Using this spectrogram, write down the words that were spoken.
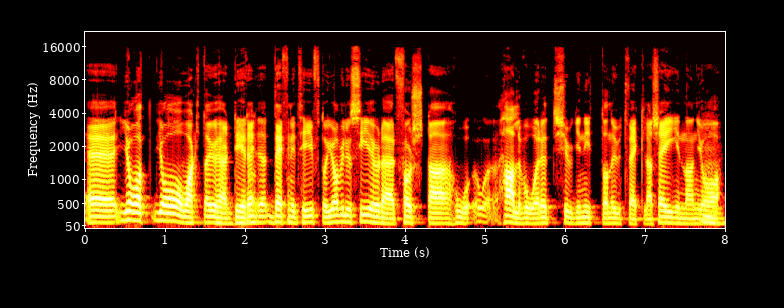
Eh, jag, jag avvaktar ju här mm. definitivt och jag vill ju se hur det här första halvåret 2019 utvecklar sig innan jag mm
